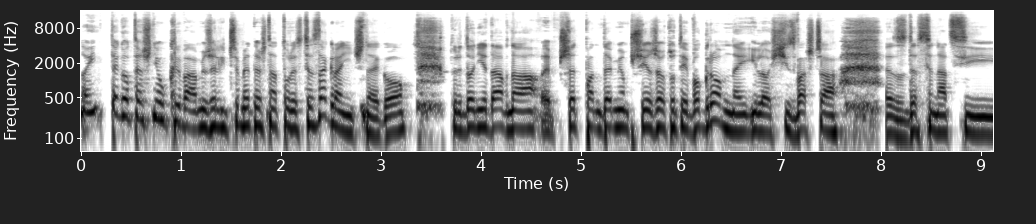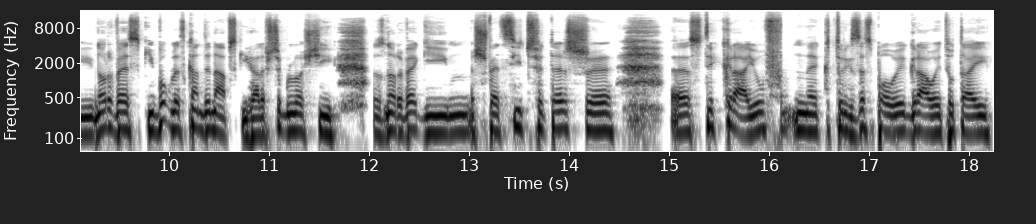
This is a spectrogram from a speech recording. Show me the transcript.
No i tego też nie ukrywamy, że liczymy też na turystę zagranicznego, który do niedawna przed pandemią przyjeżdżał tutaj w ogromnej ilości, zwłaszcza z destynacji norweskich, w ogóle skandynawskich, ale w szczególności z Norwegii, Szwecji, czy też z tych krajów, których zespoły grały tutaj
